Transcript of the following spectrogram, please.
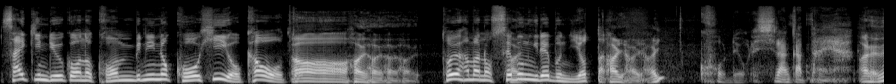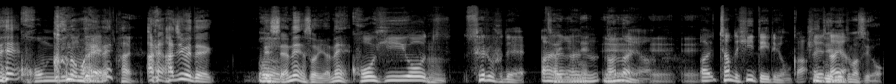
最近流行のコンビニのコーヒーを買おうあと、あ、はいはいはいはい。豊浜のセブンイレブンに寄ったら、はいはいはい。これ俺知らんかったんや。あれね、コンビニで。この前ね。はい、あれ初めてでしたよね、そういやね。コーヒーをセルフで、あ、最近ねあなんなんや、えあ。ちゃんと引いて入れよんか？引いて入れてえますよ。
